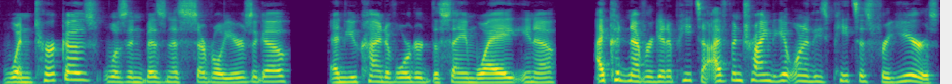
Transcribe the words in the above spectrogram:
when Turco's was in business several years ago, and you kind of ordered the same way, you know. I could never get a pizza. I've been trying to get one of these pizzas for years,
